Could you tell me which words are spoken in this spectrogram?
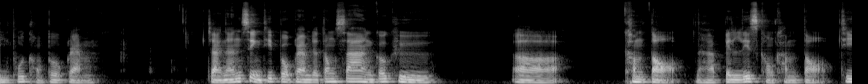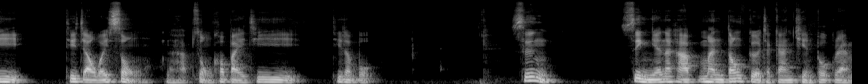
Input ของโปรแกรม จากนั้นสิ่งที่โปรแกรมจะต้องสร้างก็คืออคำตอบนะครับ เป็นลิสต์ของคำตอบที่ที่จะเอาไว้ส่งนะครับ ส่งเข้าไปที่ที่ระบบ ซึ่งสิ่งนี้นะครับมันต้องเกิดจากการเขียนโปรแกรม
